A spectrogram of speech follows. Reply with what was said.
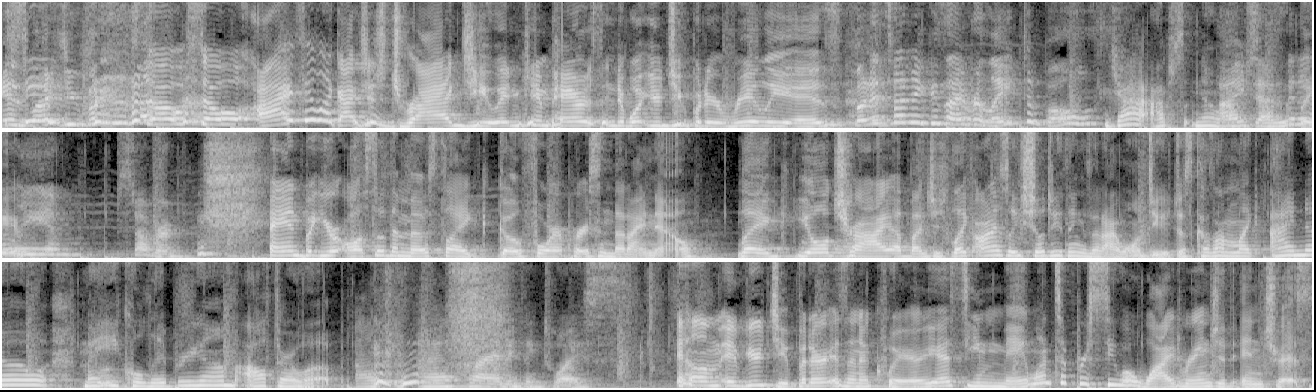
Is my Jupiter. so so I feel like I just dragged you in comparison to what your Jupiter really is. but it's funny because I relate to both. Yeah, absolutely. No, I definitely am stubborn. And but you're also the most like go for it person that I know. Like you'll try a bunch of like honestly, she'll do things that I won't do just because I'm like I know my equilibrium. I'll throw up. I'll, I'll try anything twice. Um, if your Jupiter is in Aquarius, you may want to pursue a wide range of interests.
